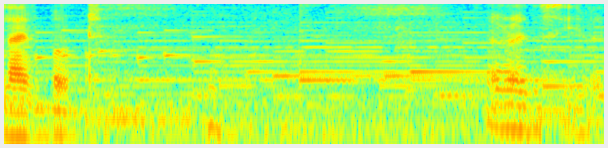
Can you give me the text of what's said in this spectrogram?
Lifeboat. Already the seabed.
